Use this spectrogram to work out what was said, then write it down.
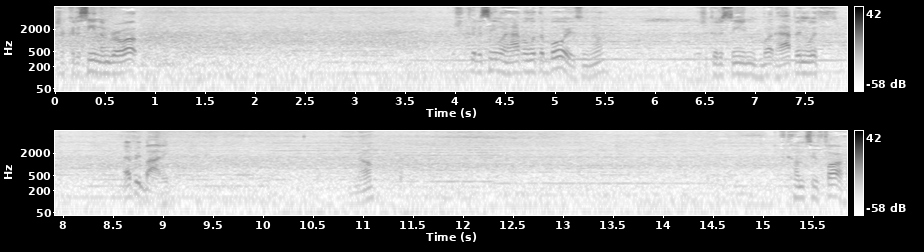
Wish I could have seen them grow up. I could have seen what happened with the boys. You know. I could have seen what happened with everybody. You know? I've come too far.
